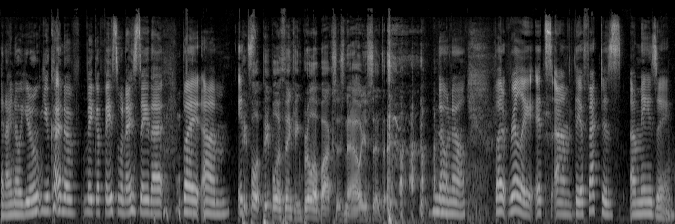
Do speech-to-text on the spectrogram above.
And I know you you kind of make a face when I say that, but um, it's People people are thinking Brillo boxes now. You said that. no, no. But really, it's um, the effect is amazing.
